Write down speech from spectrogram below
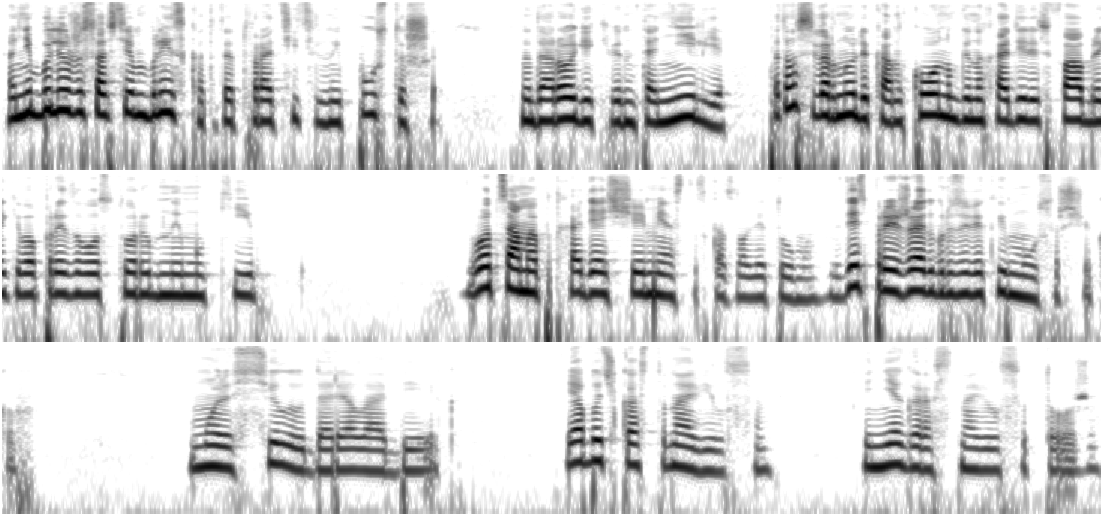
Они были уже совсем близко от этой отвратительной пустоши, на дороге к Вентонилье, потом свернули к Анкону, где находились фабрики по производству рыбной муки. «Вот самое подходящее место», — сказал Летума. «Здесь проезжают грузовики мусорщиков». Море с силой ударяло о берег. Яблочко остановился. И негр остановился тоже.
